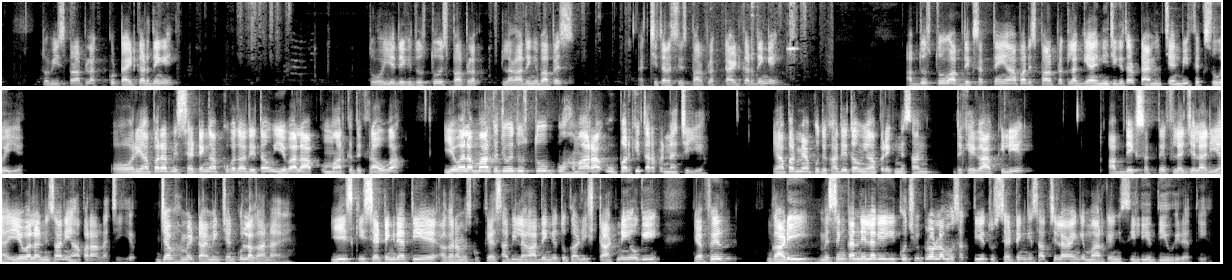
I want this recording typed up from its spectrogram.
तो अभी स्पार्क प्लग को टाइट कर देंगे। तो ये देखिए दोस्तों स्पार्क प्लग लगा देंगे वापस। अच्छी तरह से स्पार्क प्लग टाइट कर देंगे। अब दोस्तों, आप देख सकते हैं यहाँ पर स्पार्क प्लग लग गया है, नीचे की तरफ़ टाइमिंग चेन भी फिक्स हो गई है। और यहाँ पर अपनी सेटिंग आपको बता देता हूँ, ये वाला आपको मार्क दिख रहा होगा। ये वाला मार्क जो है दोस्तों, वो हमारा ऊपर की तरफ़ रहना चाहिए। यहाँ पर मैं आपको दिखा देता हूँ, यहाँ पर एक निशान दिखेगा आपके लिए। आप देख सकते हैं फ्लैश जला लिया है, ये वाला निशान यहाँ पर आना चाहिए, जब हमें टाइमिंग चेन को लगाना है। ये इसकी सेटिंग रहती है, अगर हम इसको कैसा भी लगा देंगे तो गाड़ी स्टार्ट नहीं होगी, या फिर गाड़ी मिसिंग करने लगेगी, कुछ भी प्रॉब्लम हो सकती है तो सेटिंग के हिसाब से लगाएँगे मार्किंग इसीलिए दी हुई रहती है।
